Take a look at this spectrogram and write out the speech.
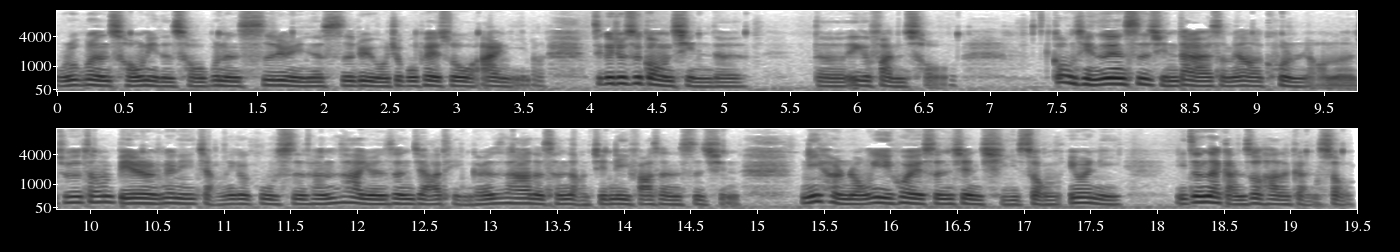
我若不能愁你的愁，不能思虑你的思虑，我就不配说我爱你嘛。”这个就是共情的的一个范畴。共情这件事情带来什么样的困扰呢？就是当别人跟你讲一个故事，可能是他原生家庭，可能是他的成长经历发生的事情，你很容易会深陷其中，因为你你正在感受他的感受。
